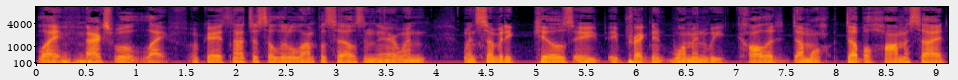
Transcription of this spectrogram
life, Mm-hmm. actual life. Okay, it's not just a little lump of cells in there. When when somebody kills a, a pregnant woman, we call it a double double homicide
